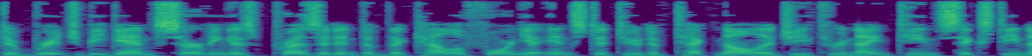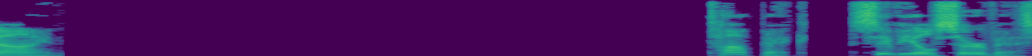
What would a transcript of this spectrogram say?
DuBridge began serving as president of the California Institute of Technology through 1969. Civil service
